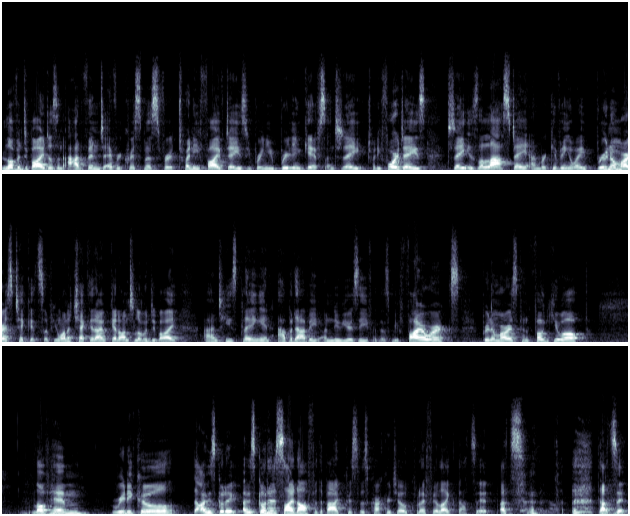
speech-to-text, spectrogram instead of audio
Lovin Dubai does an advent every Christmas for 25 days. We bring you brilliant gifts, and today, 24 days, today is the last day, and we're giving away Bruno Mars tickets. So if you want to check it out, get on to Lovin Dubai. And he's playing in Abu Dhabi on New Year's Eve, and there's gonna be fireworks. Bruno Mars can funk you up. Love him. Really cool. I was gonna I was gonna sign off with a bad Christmas cracker joke, but I feel like that's it. That's that's it.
